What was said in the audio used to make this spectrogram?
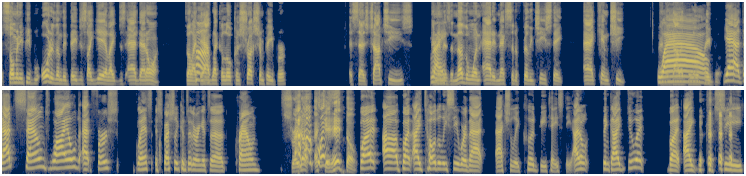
so many people order them that they just like, yeah, like just add that on. So like they have like a little construction paper. It says chopped cheese. And then there's another one added next to the Philly cheesesteak. Add kimchi. and like, Wow. paper. Yeah, that sounds wild at first glance, especially considering it's a Crown. Straight up. That's your hit though. But uh, but I totally see where that actually could be tasty. I don't think I'd do it, but I could see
